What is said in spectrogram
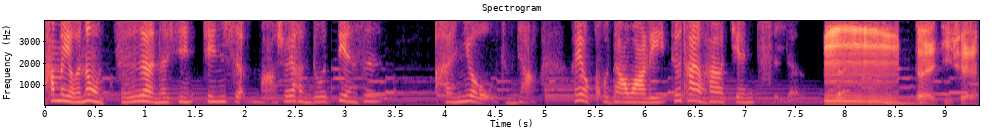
他们有那种职人的心精神嘛，所以很多店是很有怎么讲，很有こだわり，就是他有他要坚持的。嗯嗯嗯，对，的确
